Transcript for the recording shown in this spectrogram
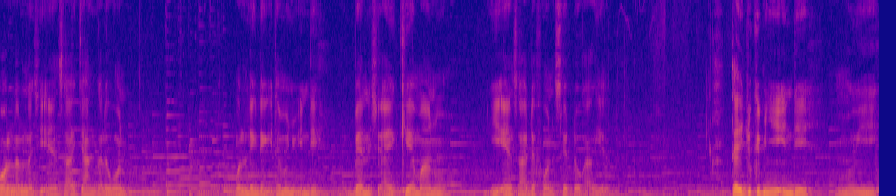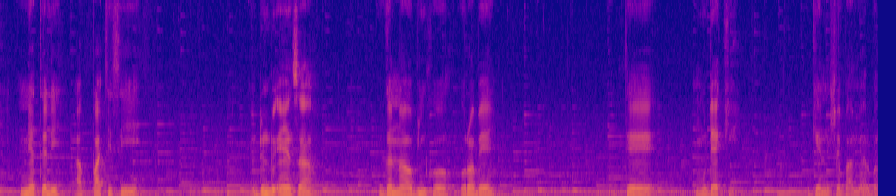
xool lan la ci insa jàngale woon. Wala léeg-léeg itamit ñu indi benn ci ay kéemaanu yi insa defoon séddoo ko ak yéen. Tey jukki bi ñuy indi muy nettali ab pàcc ci dundu insa gannaaw biñ ko robee te mu dekki génn ca bàmmeel ba.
